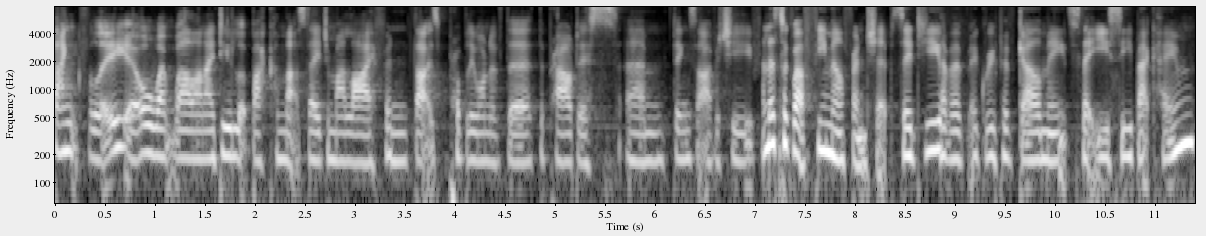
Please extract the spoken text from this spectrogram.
thankfully it all went well and i do look back on that stage in my life and that is probably one of the the proudest um, things that i've achieved. And let's talk about female friendships. So do you have a, a group of girl mates that you see back home?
